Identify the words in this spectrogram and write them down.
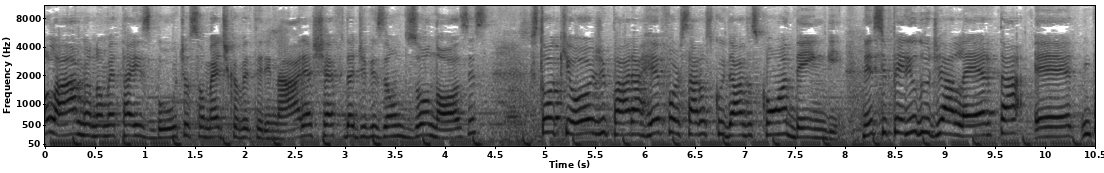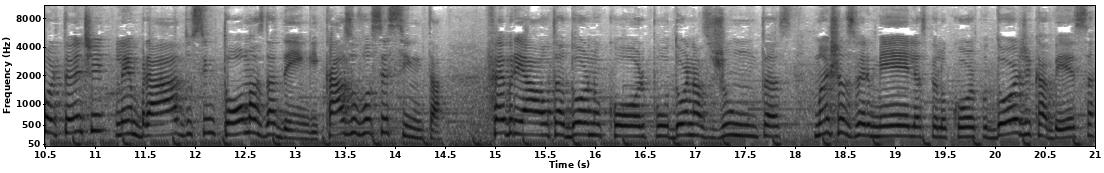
Olá, meu nome é Thais Bult, eu sou médica veterinária, chefe da divisão de zoonoses. Estou aqui hoje para reforçar os cuidados com a dengue. Nesse período de alerta, é importante lembrar dos sintomas da dengue. Caso você sinta febre alta, dor no corpo, dor nas juntas, manchas vermelhas pelo corpo, dor de cabeça,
